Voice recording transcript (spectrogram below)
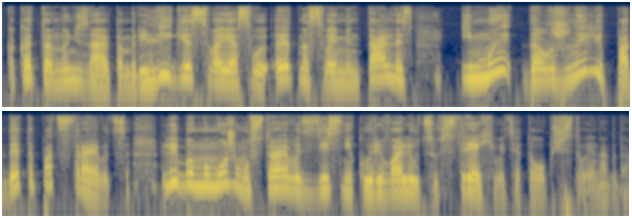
какая-то, ну не знаю, там религия своя, свой этнос, своя ментальность, и мы должны ли под это подстраиваться? Либо мы можем устраивать устраивать здесь некую революцию, встряхивать это общество иногда?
